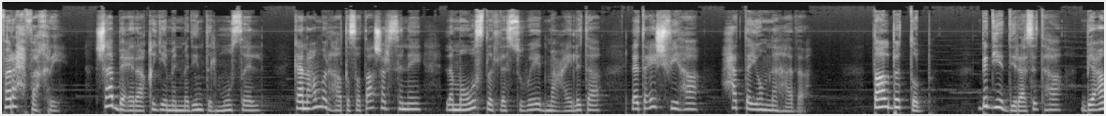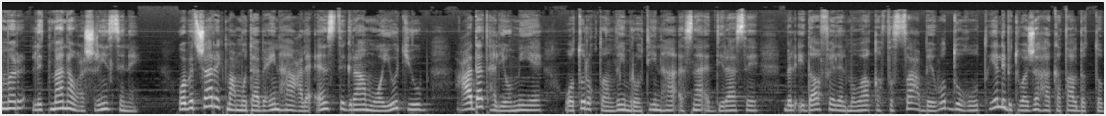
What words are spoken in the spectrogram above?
فرح فخري شابة عراقية من مدينة الموصل كان عمرها 19 سنة لما وصلت للسويد مع عائلتها لتعيش فيها حتى يومنا هذا. طالبة طب بديت دراستها بعمر ال 28 سنة وبتشارك مع متابعينها على إنستغرام ويوتيوب عاداتها اليومية وطرق تنظيم روتينها أثناء الدراسة بالإضافة للمواقف الصعبة والضغوط يلي بتواجهها كطالبة طب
